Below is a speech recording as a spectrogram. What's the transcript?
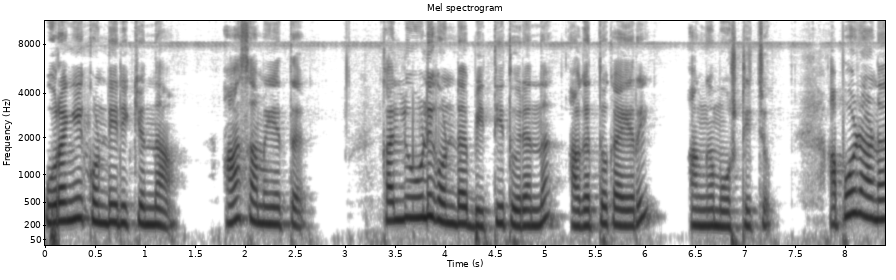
ഉറങ്ങിക്കൊണ്ടിരിക്കുന്ന ആ സമയത്ത് കല്ലൂളി കൊണ്ട് ഭിത്തി തുരന്ന് അകത്തു കയറി അങ്ങ് മോഷ്ടിച്ചു. അപ്പോഴാണ്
